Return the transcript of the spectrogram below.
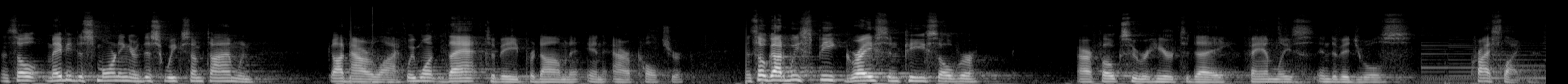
And so maybe this morning or this week sometime when God in our life, we want that to be predominant in our culture. And so, God, we speak grace and peace over our folks who are here today, families, individuals, Christ likeness.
